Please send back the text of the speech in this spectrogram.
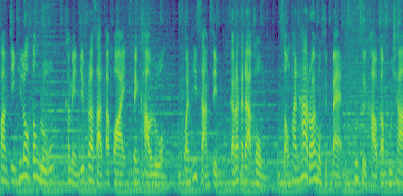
ความจริงที่โลกต้องรู้เขมรยึดปราสาทตาควาย เป็นข่าวลวง วันที่ 30 กรกฎาคม 2568 ผู้สื่อข่าวกัมพูชา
